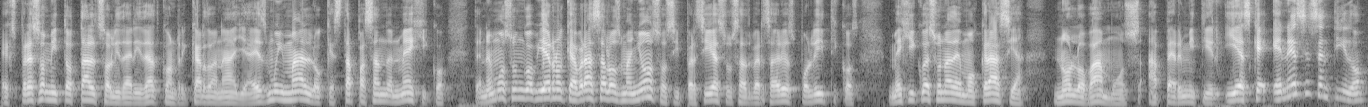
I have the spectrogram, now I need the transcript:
expreso mi total solidaridad con Ricardo Anaya, es muy mal lo que está pasando en México, tenemos un gobierno que abraza a los mañosos y persigue a sus adversarios políticos, México es una democracia, no lo vamos a permitir. Y es que en ese sentido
